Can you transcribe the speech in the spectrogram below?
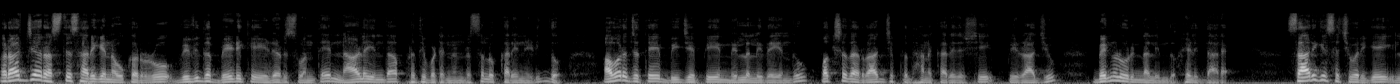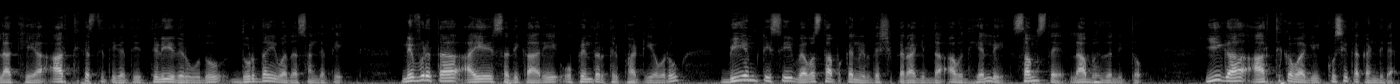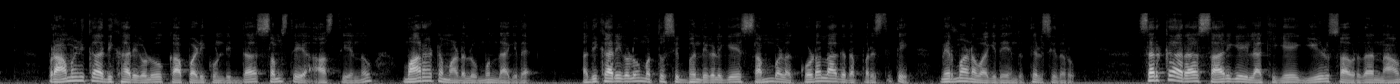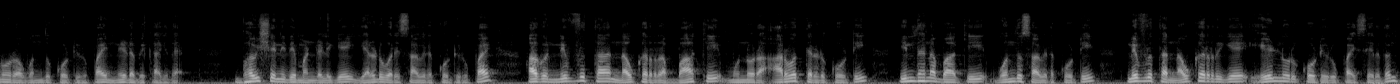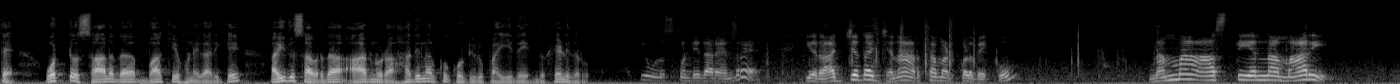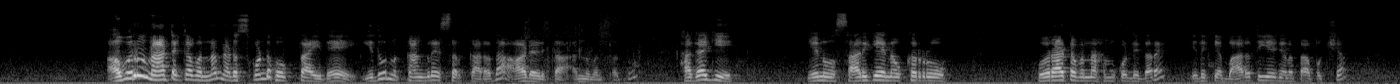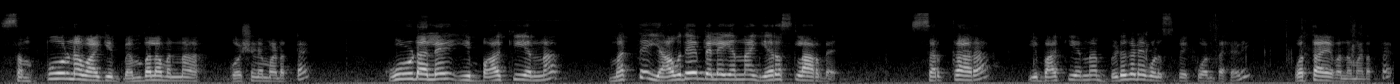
ರಾಜ್ಯ ರಸ್ತೆ ಸಾರಿಗೆ ನೌಕರರು ವಿವಿಧ ಬೇಡಿಕೆ ಈಡೇರಿಸುವಂತೆ ನಾಳೆಯಿಂದ ಪ್ರತಿಭಟನೆ ನಡೆಸಲು ಕರೆ ನೀಡಿದ್ದು, ಅವರ ಜೊತೆ ಬಿಜೆಪಿ ನಿಲ್ಲಲಿದೆ ಎಂದು ಪಕ್ಷದ ರಾಜ್ಯ ಪ್ರಧಾನ ಕಾರ್ಯದರ್ಶಿ ಪಿ ರಾಜೀವ್ ಬೆಂಗಳೂರಿನಲ್ಲಿಂದು ಹೇಳಿದ್ದಾರೆ. ಸಾರಿಗೆ ಸಚಿವರಿಗೆ ಇಲಾಖೆಯ ಆರ್ಥಿಕ ಸ್ಥಿತಿಗತಿ ತಿಳಿಯದಿರುವುದು ದುರ್ದೈವದ ಸಂಗತಿ. ನಿವೃತ್ತ ಐಎಎಸ್ ಅಧಿಕಾರಿ ಉಪೇಂದ್ರ ತ್ರಿಪಾಠಿಯವರು ಬಿಎಂಟಿಸಿ ವ್ಯವಸ್ಥಾಪಕ ನಿರ್ದೇಶಕರಾಗಿದ್ದ ಅವಧಿಯಲ್ಲಿ ಸಂಸ್ಥೆ ಲಾಭದಲ್ಲಿತ್ತು. ಈಗ ಆರ್ಥಿಕವಾಗಿ ಕುಸಿತ ಕಂಡಿದೆ. ಪ್ರಾಮಾಣಿಕ ಅಧಿಕಾರಿಗಳು ಕಾಪಾಡಿಕೊಂಡಿದ್ದ ಸಂಸ್ಥೆಯ ಆಸ್ತಿಯನ್ನು ಮಾರಾಟ ಮಾಡಲು ಮುಂದಾಗಿದೆ. ಅಧಿಕಾರಿಗಳು ಮತ್ತು ಸಿಬ್ಬಂದಿಗಳಿಗೆ ಸಂಬಳ ಕೊಡಲಾಗದ ಪರಿಸ್ಥಿತಿ ನಿರ್ಮಾಣವಾಗಿದೆ ಎಂದು ತಿಳಿಸಿದರು. ಸರ್ಕಾರ ಸಾರಿಗೆ ಇಲಾಖೆಗೆ ಏಳು ಸಾವಿರದ ನಾನ್ನೂರ ಒಂದು ಕೋಟಿ ರೂಪಾಯಿ ನೀಡಬೇಕಾಗಿದೆ. ಭವಿಷ್ಯ ನಿಧಿ ಮಂಡಳಿಗೆ ಎರಡೂವರೆ ಸಾವಿರ ಕೋಟಿ ರೂಪಾಯಿ ಹಾಗೂ ನಿವೃತ್ತ ನೌಕರರ ಬಾಕಿ ಮುನ್ನೂರ ಅರವತ್ತೆರಡು ಕೋಟಿ ಇಂಧನ ಬಾಕಿ ಒಂದು ಸಾವಿರ ಕೋಟಿ, ನಿವೃತ್ತ ನೌಕರರಿಗೆ ಏಳ್ನೂರು ಕೋಟಿ ರೂಪಾಯಿ ಸೇರಿದಂತೆ ಒಟ್ಟು ಸಾಲದ ಬಾಕಿ ಹೊಣೆಗಾರಿಕೆ ಐದು ಸಾವಿರದ ಆರುನೂರ ಹದಿನಾಲ್ಕು ಕೋಟಿ ರೂಪಾಯಿ ಇದೆ ಎಂದು ಹೇಳಿದರು. ಉಳಿಸ್ಕೊಂಡಿದ್ದಾರೆ ಅಂದ್ರೆ ಈ ರಾಜ್ಯದ ಜನ ಅರ್ಥ ಮಾಡ್ಕೊಳ್ಬೇಕು. ನಮ್ಮ ಆಸ್ತಿಯನ್ನ ಮಾರಿ ಅವರು ನಾಟಕವನ್ನ ನಡೆಸ್ಕೊಂಡು ಹೋಗ್ತಾ ಇದೆ. ಇದು ಕಾಂಗ್ರೆಸ್ ಸರ್ಕಾರದ ಆಡಳಿತ ಅನ್ನುವಂಥದ್ದು. ಹಾಗಾಗಿ ಏನು ಸಾರಿಗೆ ನೌಕರರು ಹೋರಾಟವನ್ನ ಹಮ್ಮಿಕೊಂಡಿದ್ದಾರೆ. ಇದಕ್ಕೆ ಭಾರತೀಯ ಜನತಾ ಪಕ್ಷ ಸಂಪೂರ್ಣವಾಗಿ ಬೆಂಬಲವನ್ನು ಘೋಷಣೆ ಮಾಡುತ್ತೆ. ಕೂಡಲೇ ಈ ಬಾಕಿಯನ್ನು ಮತ್ತೆ ಯಾವುದೇ ಬೆಲೆಯನ್ನು ಏರಿಸಲಾರದೆ ಸರ್ಕಾರ ಈ ಬಾಕಿಯನ್ನು ಬಿಡುಗಡೆಗೊಳಿಸಬೇಕು ಅಂತ ಹೇಳಿ ಒತ್ತಾಯವನ್ನು ಮಾಡುತ್ತೆ.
